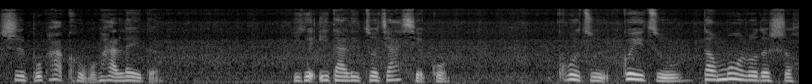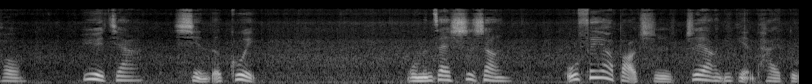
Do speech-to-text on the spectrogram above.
是不怕苦不怕累的。一个意大利作家写过：“贵族贵族到没落的时候，越加显得贵。”我们在世上，无非要保持这样一点态度。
